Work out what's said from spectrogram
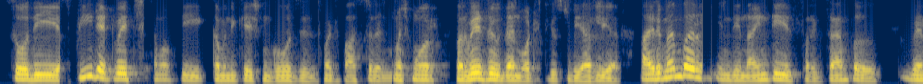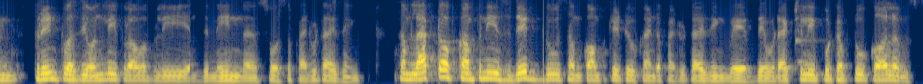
So the speed at which some of the communication goes is much faster and much more pervasive than what it used to be earlier. I remember in the 90s, for example, when print was the only probably the main uh, source of advertising, some laptop companies did do some competitive kind of advertising where they would actually put up two columns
